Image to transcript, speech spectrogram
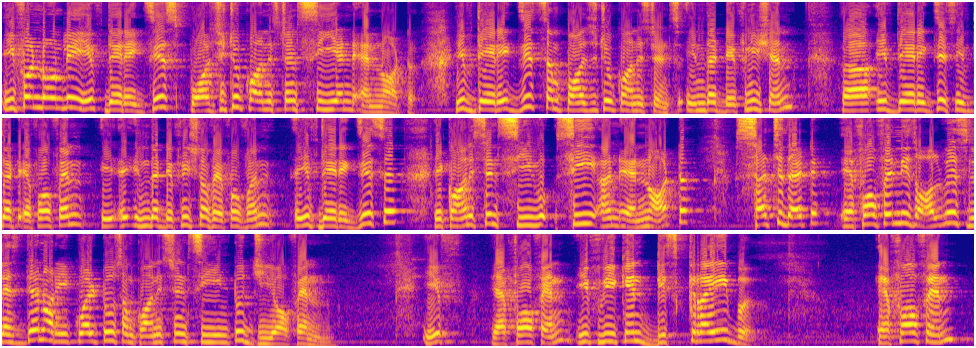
if and only if there exists positive constants c and n naught. If there exists some positive constants in the definition uh, if there exists if that f of n in the definition of f of n if there exists a constant c, c and n naught such that f of n is always less than or equal to some constant c into g of n. If f of n if we can describe f of n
